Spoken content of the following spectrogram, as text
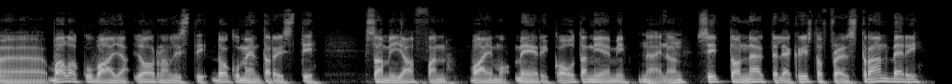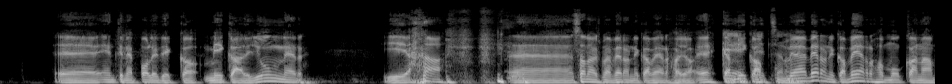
äh, valokuvaaja, journalisti, dokumentaristi Sami Jaffan vaimo Meeri Koutaniemi. Näin on. Sitten on näyttelijä Christopher Strandberg, äh, entinen poliitikko Mikael Jungner ja äh, sanoinko mä Veronika Verho jo? Ehkä Ei, Mika, Veronika Verho mukana,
